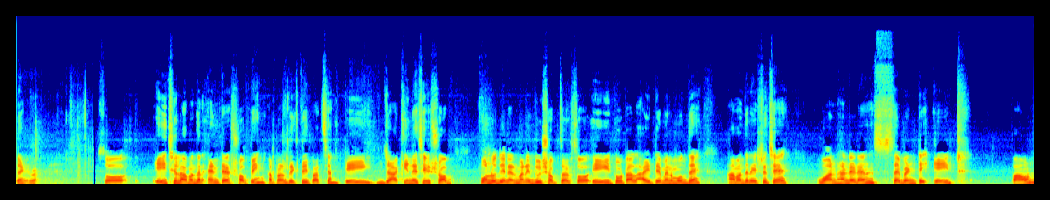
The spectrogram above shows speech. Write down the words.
থ্যাংক ইউ সো এই ছিল আমাদের এন্টায়ার শপিং আপনারা দেখতেই পাচ্ছেন। এই যা কিনেছি সব পনেরো দিনের মানে দুই সপ্তাহ। সো এই টোটাল আইটেমের মধ্যে আমাদের এসেছে one hundred and seventy eight pound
